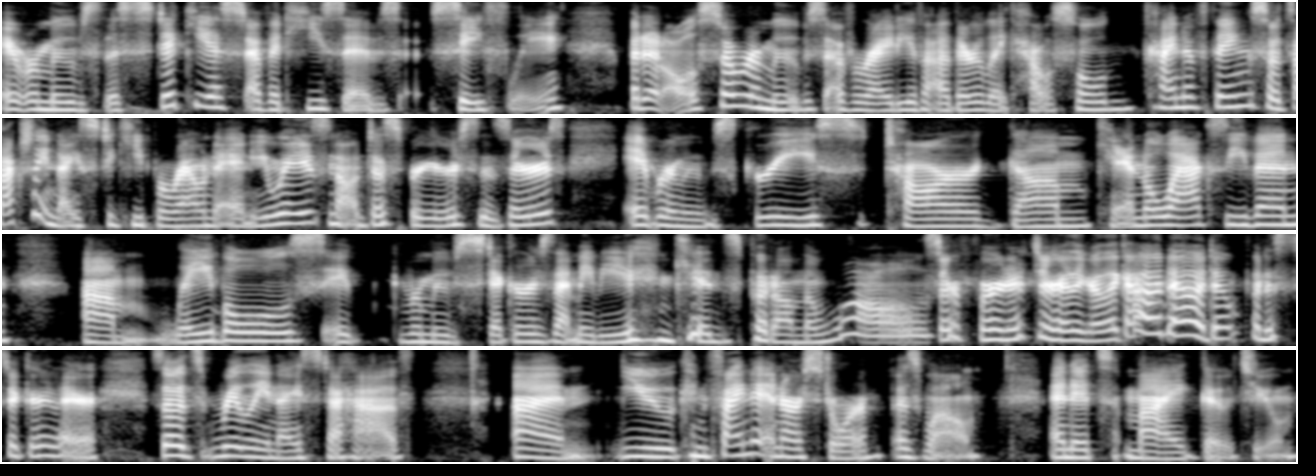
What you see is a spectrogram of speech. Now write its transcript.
It removes the stickiest of adhesives safely, but it also removes a variety of other like household kind of things. So it's actually nice to keep around anyways, not just for your scissors. It removes grease, tar, gum, candle wax, even um, labels. It removes stickers that maybe kids put on the walls or furniture. They're like, oh no, don't put a sticker there. So it's really nice to have. Um, you can find it in our store as well, and it's my go to.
